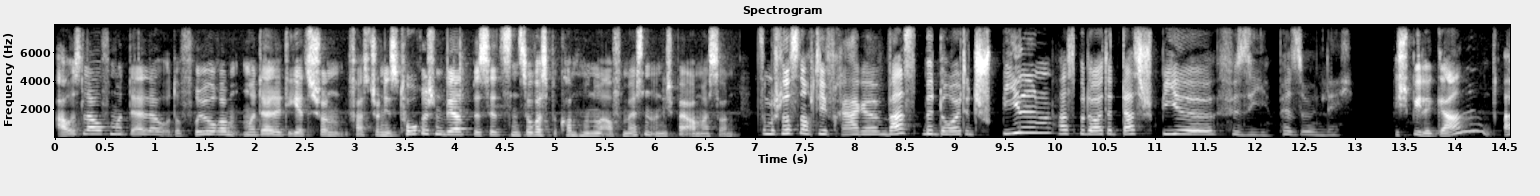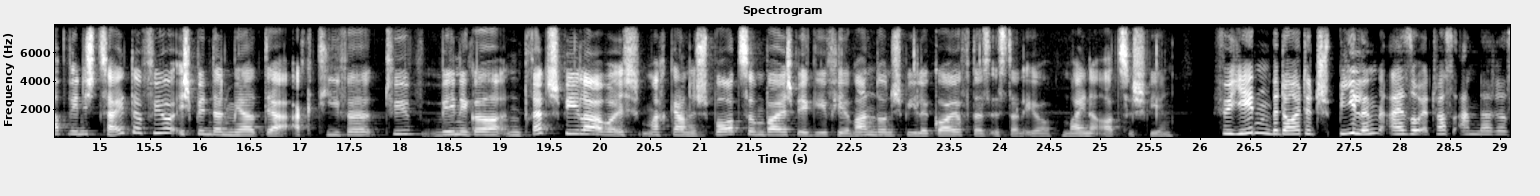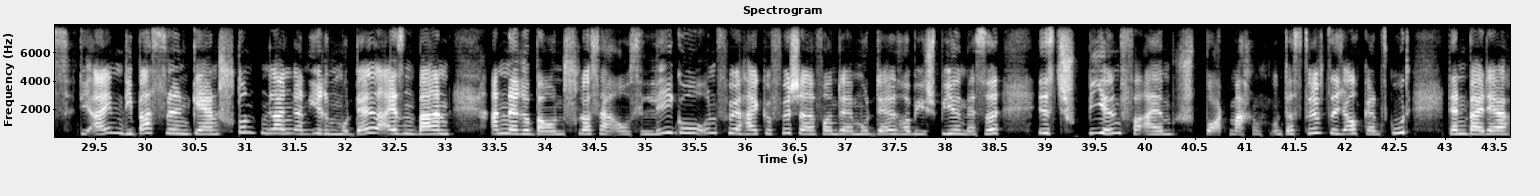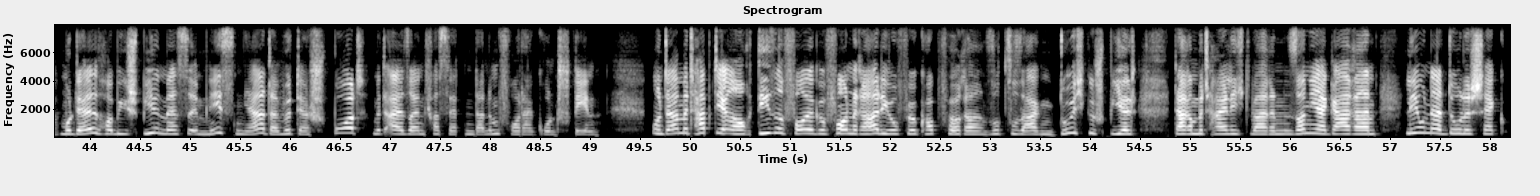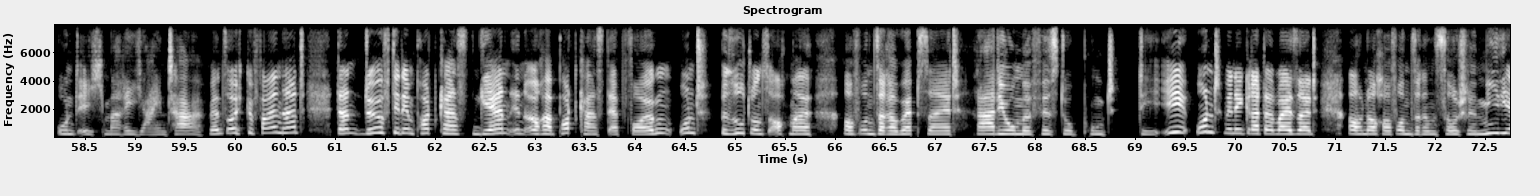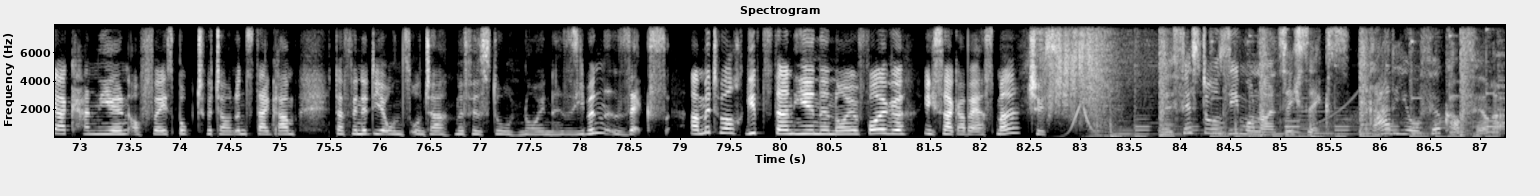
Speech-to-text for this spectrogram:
Auslaufmodelle oder frühere Modelle, die jetzt schon fast schon historischen Wert besitzen. Sowas bekommt man nur auf Messen und nicht bei Amazon. Zum Schluss noch die Frage, was bedeutet Spielen? Was bedeutet das Spiel für Sie persönlich? Ich spiele gern, habe wenig Zeit dafür. Ich bin dann mehr der aktive Typ, weniger ein Brettspieler, aber ich mache gerne Sport zum Beispiel, gehe viel wandern, spiele Golf. Das ist dann eher meine Art zu spielen. Für jeden bedeutet Spielen also etwas anderes. Die einen, die basteln gern stundenlang an ihren Modelleisenbahnen, andere bauen Schlösser aus Lego und für Heike Fischer von der Modellhobby Spielmesse ist Spielen vor allem Sport machen. Und das trifft sich auch ganz gut, denn bei der Modellhobby Spielmesse im nächsten Jahr, da wird der Sport mit all seinen Facetten dann im Vordergrund stehen. Und damit habt ihr auch diese Folge von Radio für Kopfhörer sozusagen durchgespielt. Daran beteiligt waren Sonja Garan, Leonard Doleschek und ich, Marie Jainta. Wenn es euch gefallen hat, dann dürft ihr dem Podcast gern in eurer Podcast-App folgen und besucht uns auch mal auf unserer Website radiomephisto.de und wenn ihr gerade dabei seid, auch noch auf unseren Social Media Kanälen auf Facebook, Twitter und Instagram. Da findet ihr uns unter Mephisto976. Am Mittwoch gibt's dann hier eine neue Folge. Ich sag aber erstmal Tschüss. Mephisto 976, Radio für Kopfhörer.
